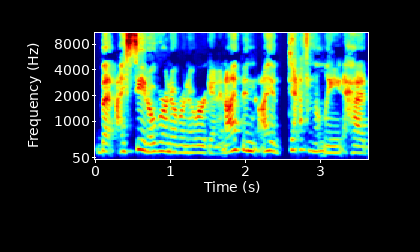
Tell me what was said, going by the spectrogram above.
but i see it over and over and over again and i've been i have definitely had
